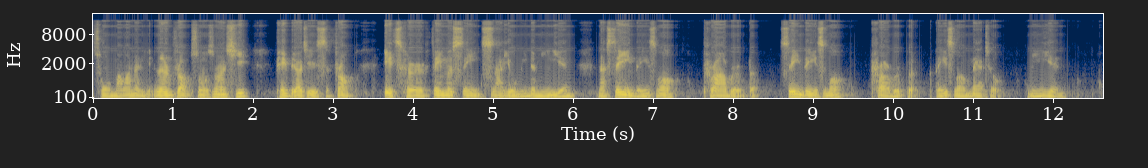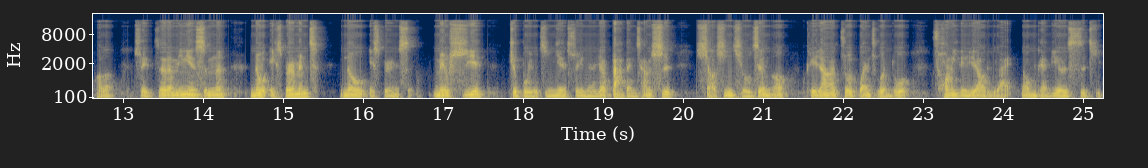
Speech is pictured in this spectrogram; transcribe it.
从我妈妈那里 learn from。送我送上西，偏不要介意是 from。It's her famous saying，是她有名的名言。那 saying 等于什么？proverb。saying 等于什么？proverb 等于什么？metal 名言。好了，所以这个名言是什么呢？No experiment，no experience。没有实验就不会有经验，所以呢，要大胆尝试。小心求证哈，可以让他做玩出很多创意的料理来。那我们看第二十四题，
